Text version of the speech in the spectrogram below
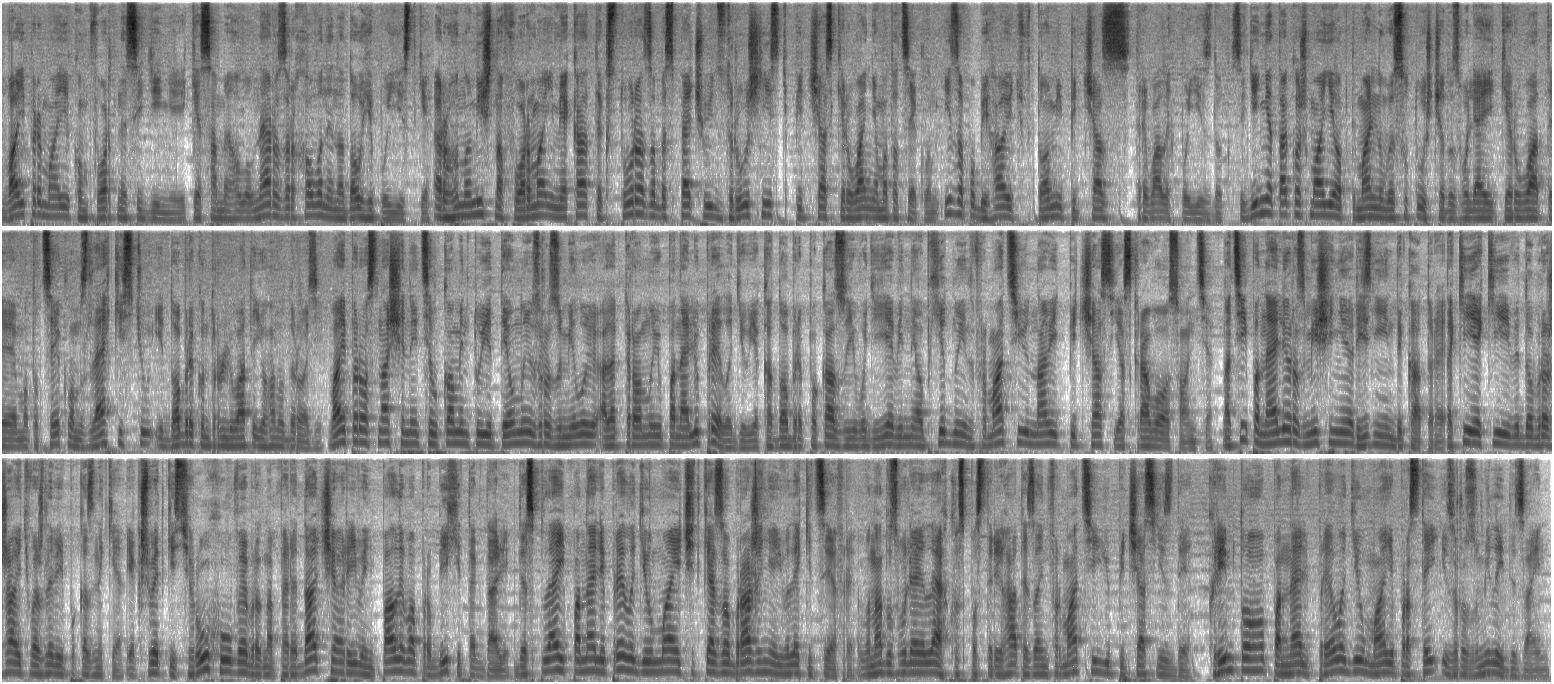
Viper має комфортне сидіння, яке саме головне розраховане на довгі поїздки. Ергономічна форма і м'яка текстура забезпечують зручність під час керування мотоциклом і запобігають втомі під час тривалих поїздок. Сидіння також має оптимальну висоту, що дозволяє керувати мотоциклом з легкістю і добре контролювати його на дорозі. Viper оснащений цілком інтуїтивною зрозумілою електронною панелю приладів, яка добре показує водієві необхідну інформацію навіть під час яскравого сонця. На цій панелі розміщені різні індикатори, такі, які відображають важливі показники, як швидкість руху, вибрана передача, рівень палива, пробіг і так далі. Дисплей панелі приладів має чітке зображення і великі цифри. Вона дозволяє легко спостерігати за інформацією під час їзди. Крім того, панель приладів має простий і зрозумілий дизайн.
